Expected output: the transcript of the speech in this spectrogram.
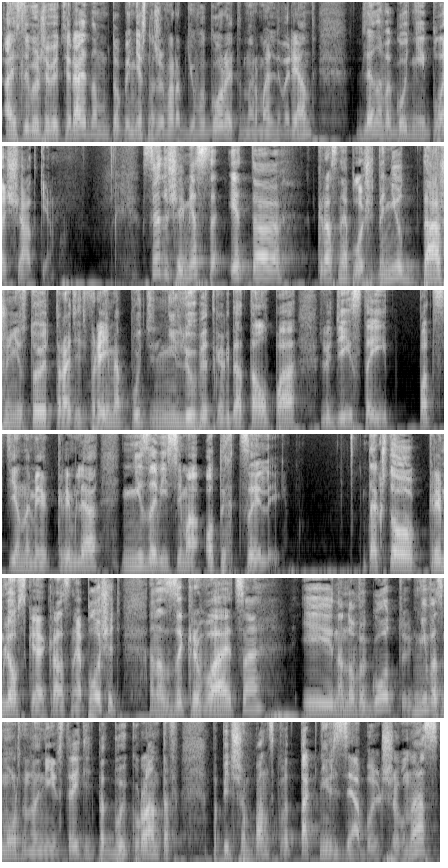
А если вы живете рядом, то, конечно же, Воробьевы горы это нормальный вариант для новогодней площадки. Следующее место это Красная площадь. На нее даже не стоит тратить время. Путин не любит, когда толпа людей стоит под стенами Кремля, независимо от их целей. Так что Кремлевская Красная площадь, она закрывается, и на Новый год невозможно на ней встретить подбой курантов, попить шампанского так нельзя больше. У нас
